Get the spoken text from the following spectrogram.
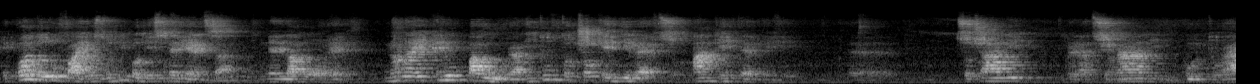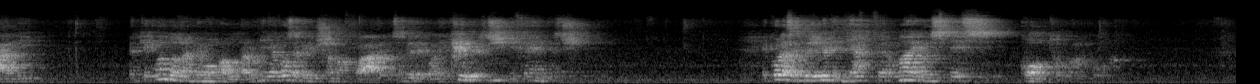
E quando tu fai questo tipo di esperienza nell'amore, non hai più paura di tutto ciò che è diverso, anche in termini eh, sociali, relazionali, culturali, perché quando noi abbiamo paura, l'unica cosa che riusciamo a fare, sapete qual è? Chiuderci, difenderci. È quella semplicemente di affermare noi stessi contro qualcuno.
